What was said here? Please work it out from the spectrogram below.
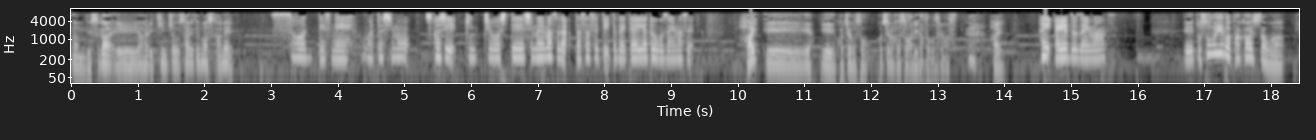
なんですが、えーやはり緊張されてますかね？そうですね。私も少し緊張してしまいますが、出させていただいてありがとうございます。はい、えー、いやいえいえ、こちらこそ、こちらこそありがとうございます。はい。はい、ありがとうございます。えっ、と、そういえば高橋さんは、え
